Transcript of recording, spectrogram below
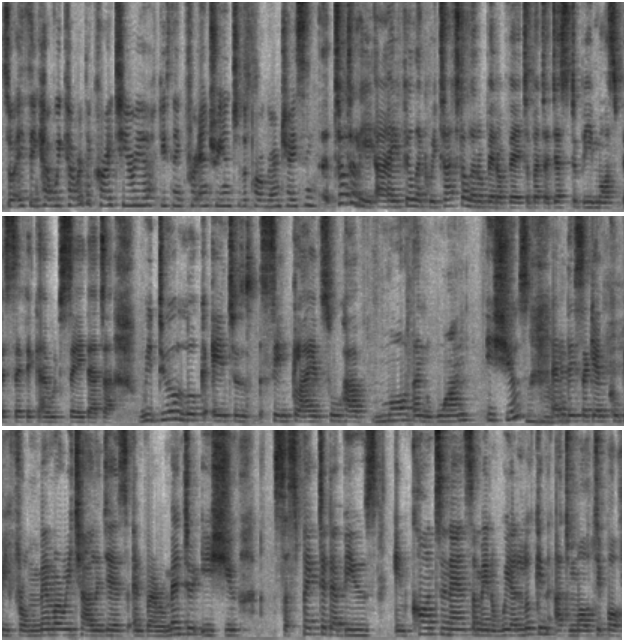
So I think have we covered the criteria? Do you think for entry into the program, Tracy? Totally. I feel like we touched a little bit of it, but uh, just to be more specific, I would say that uh, we do look into seeing clients who have more than one issues, mm-hmm. and this again could be from memory challenges, environmental issue, suspected abuse, incontinence. I mean, we are looking at multiple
